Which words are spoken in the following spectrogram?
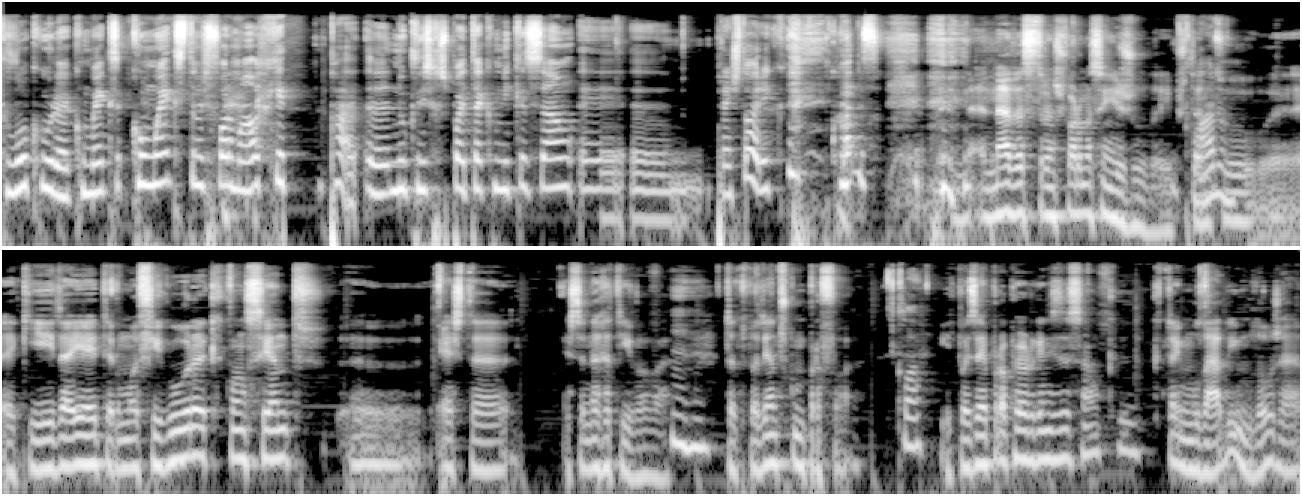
Que loucura! Como é que, como é que se transforma algo que é Pá, uh, no que diz respeito à comunicação é uh, pré-histórico, quase. Nada se transforma sem ajuda e, portanto, claro. aqui a ideia é ter uma figura que concentre uh, esta, esta narrativa, vá. Uhum. tanto para dentro como para fora. Claro. E depois é a própria organização que, que tem mudado e mudou, já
